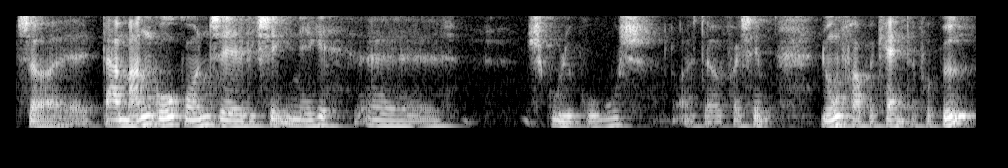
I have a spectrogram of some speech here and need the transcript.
Så øh, der er mange gode grunde til, at FXC'en ikke øh, skulle bruges. Og der var for eksempel nogle fabrikanter forbød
